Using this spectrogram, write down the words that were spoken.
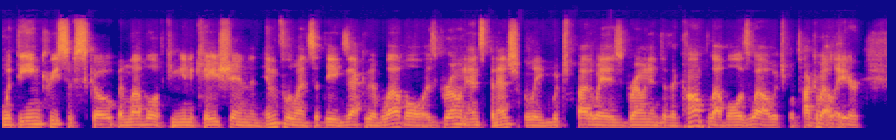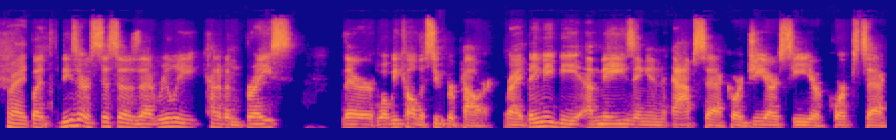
with the increase of scope and level of communication and influence at the executive level has grown exponentially, which by the way has grown into the comp level as well, which we'll talk about later. Right. But these are CISOs that really kind of embrace their what we call the superpower, right? They may be amazing in AppSec or GRC or CorpSec,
